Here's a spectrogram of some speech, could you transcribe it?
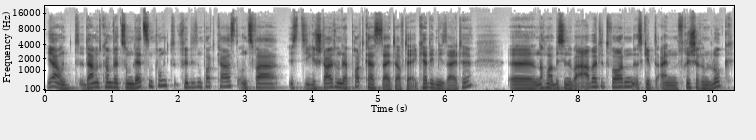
Ja, und damit kommen wir zum letzten Punkt für diesen Podcast. Und zwar ist die Gestaltung der Podcast-Seite auf der Academy-Seite äh, nochmal ein bisschen überarbeitet worden. Es gibt einen frischeren Look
